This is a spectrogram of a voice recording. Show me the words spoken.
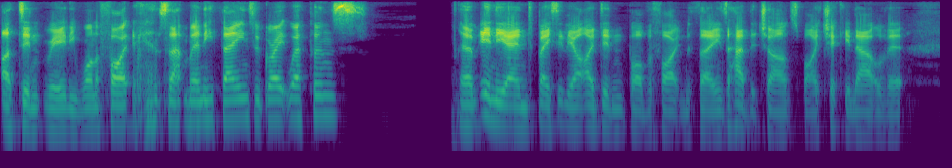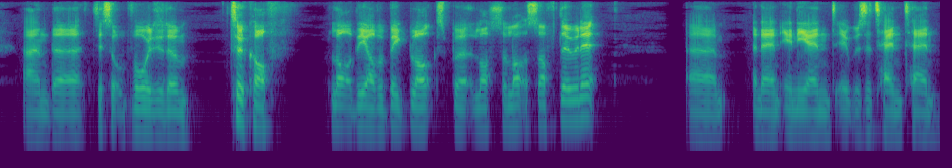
I didn't really want to fight against that many Thanes with great weapons. Um, in the end, basically, I, I didn't bother fighting the Thanes. I had the chance, but I chickened out of it and uh, just sort of avoided them. Took off a lot of the other big blocks, but lost a lot of stuff doing it. Um, and then in the end, it was a 10-10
